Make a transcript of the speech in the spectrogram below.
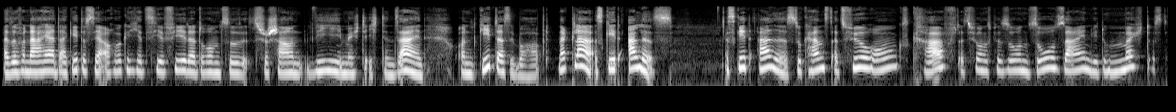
Also von daher, da geht es ja auch wirklich jetzt hier viel darum zu, zu schauen, wie möchte ich denn sein? Und geht das überhaupt? Na klar, es geht alles. Es geht alles. Du kannst als Führungskraft, als Führungsperson so sein, wie du möchtest.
